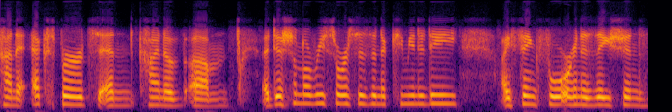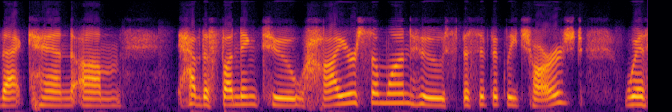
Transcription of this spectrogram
kind of experts and kind of um, additional resources in a community, I think for organizations that can um, have the funding to hire someone who's specifically charged with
